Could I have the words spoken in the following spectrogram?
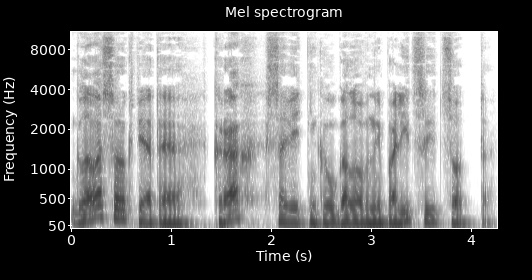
Глава 45. Крах советника уголовной полиции Цотта.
